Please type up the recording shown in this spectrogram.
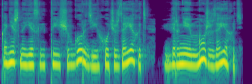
Конечно, если ты еще в городе и хочешь заехать, вернее, можешь заехать.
